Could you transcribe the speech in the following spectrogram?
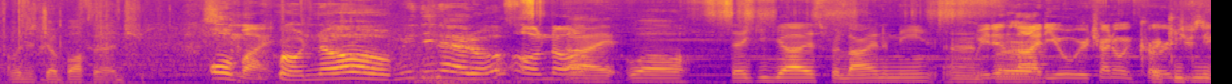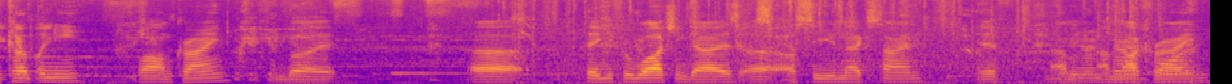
Face. I'm gonna just jump off the edge. Oh my. Oh no, mi dinero. Oh no. All right. Well, thank you guys for lying to me and we for, didn't lie to you. We were trying to for encourage you. keeping so me you kept playing. company while I'm crying. But uh, thank you for watching, guys. Uh, I'll see you next time. If I'm, been I'm Uncharted not 4. crying.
